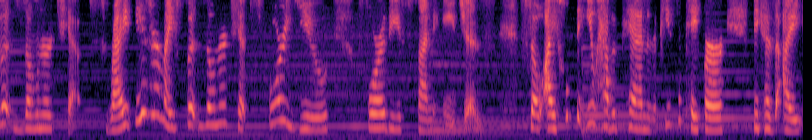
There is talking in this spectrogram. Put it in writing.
foot zoner tips, right? These are my foot zoner tips for you for these fun ages. So I hope that you have a pen and a piece of paper because I,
